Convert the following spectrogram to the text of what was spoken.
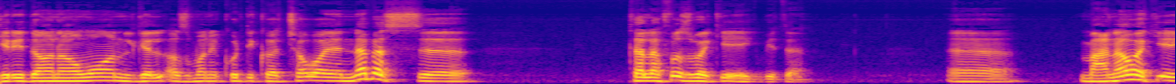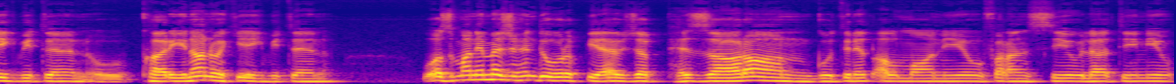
گریداناوان لگل ازمان کردی که چوای نه بس تلفظ وکی ایک بیتن. معنا وکی ایک بیتن و کارینان وکی ایک بیتن. و ازمان مجه هند اوروپی اوجا هزاران گوتنیت المانی و فرانسی و لاتینی و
